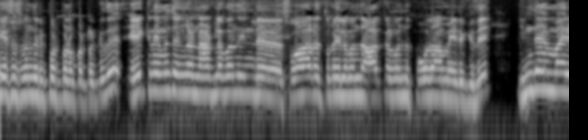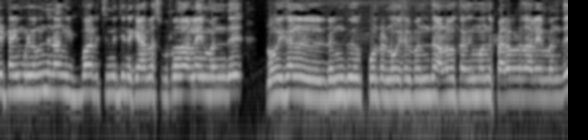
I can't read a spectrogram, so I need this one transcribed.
கேசஸ் வந்து ரிப்போர்ட் பண்ணப்பட்டிருக்குது. ஏற்கனவே வந்து எங்க நாட்டுல வந்து இந்த சுகாதாரத்துறையில வந்து ஆட்கள் வந்து போதாம இருக்குது. இந்த மாதிரி டைம்ல வந்து நாங்க இவ்வாறு சின்ன சின்ன கேர்லஸ் விடுறதாலையும் வந்து நோய்கள் டெங்கு போன்ற நோய்கள் வந்து அளவுக்கு அதிகமாக வந்து பரவுறதாலையும் வந்து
